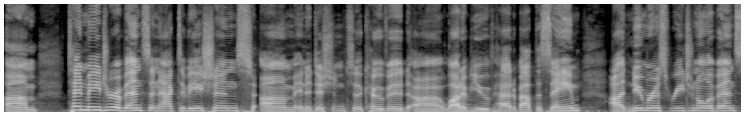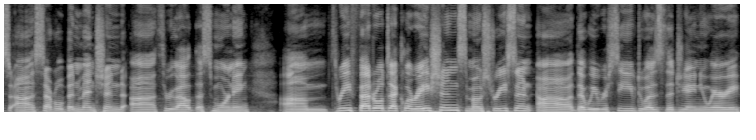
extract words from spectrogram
Um, 10 major events and activations um, in addition to COVID. Uh, a lot of you have had about the same. Uh, numerous regional events, uh, several been mentioned uh, throughout this morning. Um, three federal declarations. The most recent uh, that we received was the January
